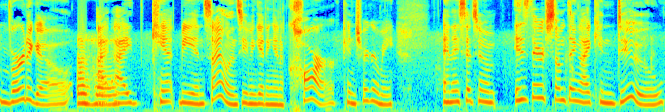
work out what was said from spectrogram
vertigo. Mhm. I, I can't be in silence. Even getting in a car can trigger me. And I said to him, Is there something I can do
